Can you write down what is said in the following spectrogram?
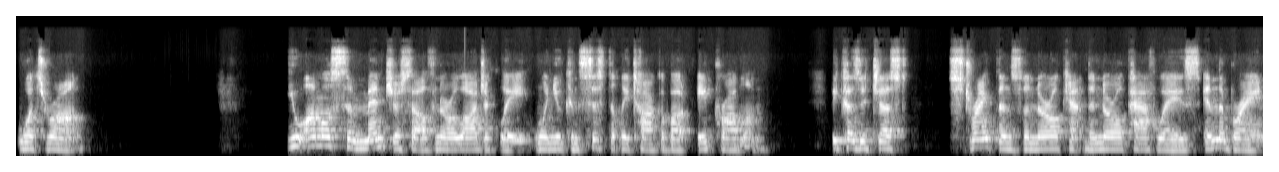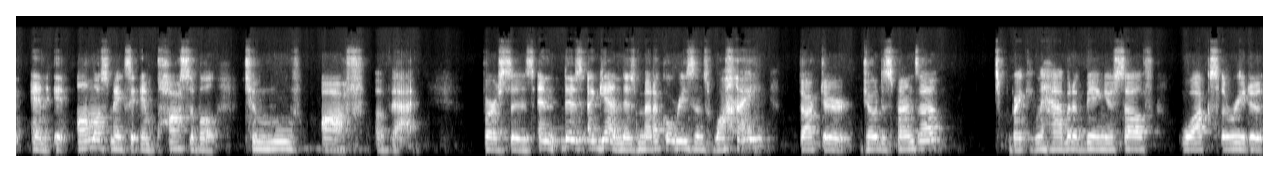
what's wrong. You almost cement yourself neurologically when you consistently talk about a problem because it just strengthens the neural ca- the neural pathways in the brain and it almost makes it impossible to move off of that versus and there's again there's medical reasons why dr joe dispenza breaking the habit of being yourself walks the reader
